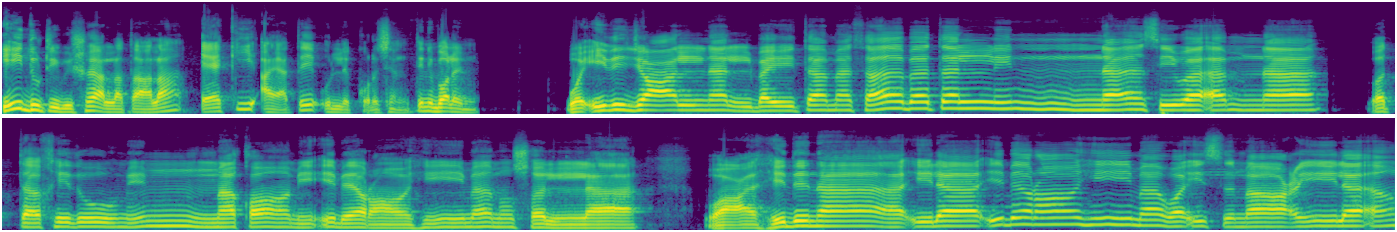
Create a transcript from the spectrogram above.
এই দুটি বিষয় আল্লাহ তালা একই আয়াতে উল্লেখ করেছেন তিনি বলেন وإذ جعلنا البيت مثابة للناس وأمنا واتخذوا من مقام إبراهيم مصلى وعهدنا إلى إبراهيم وإسماعيل أن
